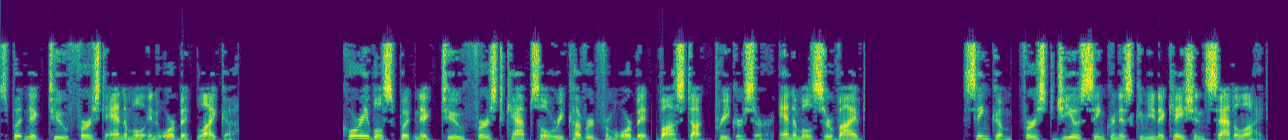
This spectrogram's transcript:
Sputnik 2 first animal in orbit Laika. Korabl Sputnik 2 first capsule recovered from orbit Vostok precursor animals survived. SYNCOM first geosynchronous communications satellite.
